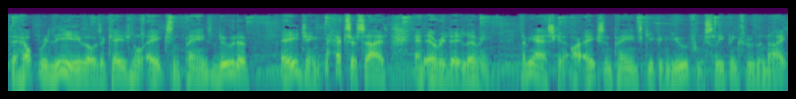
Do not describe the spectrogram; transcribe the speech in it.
to help relieve those occasional aches and pains due to aging, exercise, and everyday living. Let me ask you are aches and pains keeping you from sleeping through the night?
